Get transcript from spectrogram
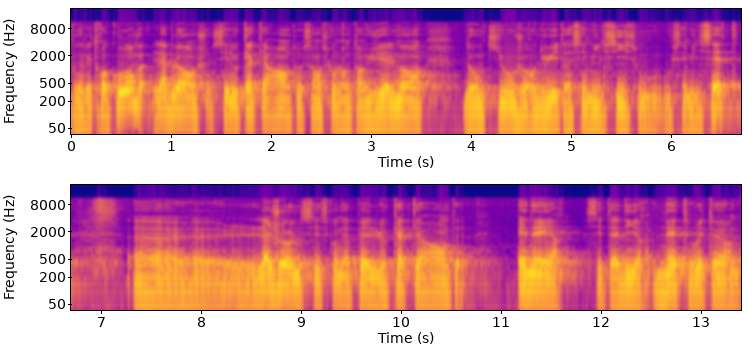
vous avez trois courbes. La blanche, c'est le CAC 40 au sens où l'on entend usuellement, donc qui aujourd'hui est à 5006 ou, 5007. Euh, la jaune, c'est ce qu'on appelle le CAC 40 NR, c'est-à-dire Net Return.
